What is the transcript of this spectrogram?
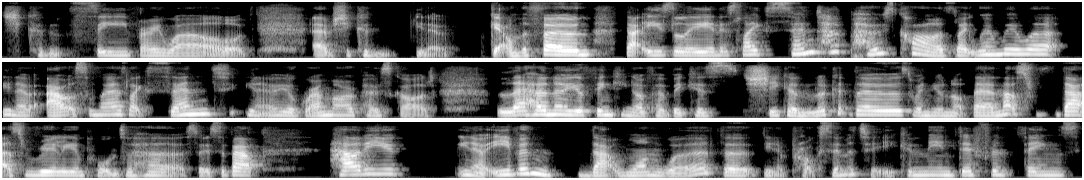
she couldn't see very well. Uh, she couldn't you know get on the phone that easily. And it's like send her postcards. Like when we were you know out somewhere it's like send you know your grandma a postcard. Let her know you're thinking of her because she can look at those when you're not there. And that's that's really important to her. So it's about how do you you know even that one word the you know proximity can mean different things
